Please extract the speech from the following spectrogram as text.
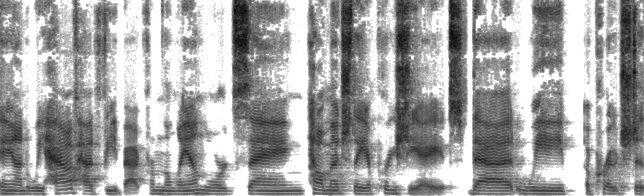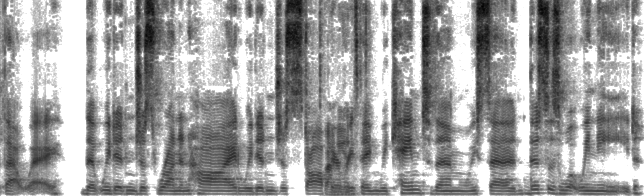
And we have had feedback from the landlords saying how much they appreciate that that we approached it that way that we didn't just run and hide. We didn't just stop Funny. everything. We came to them and we said, this is what we need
